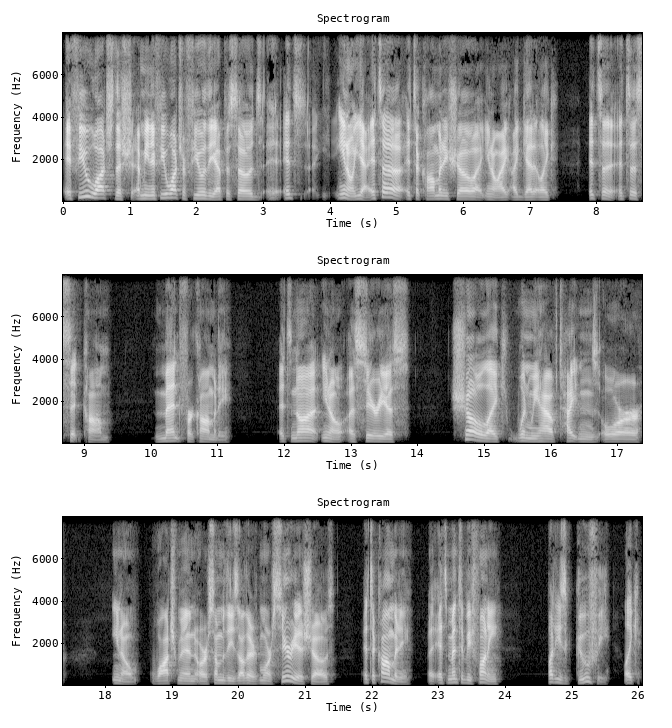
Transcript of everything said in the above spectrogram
If you watch the, sh- I mean, if you watch a few of the episodes, it's you know, yeah, it's a it's a comedy show. I, you know, I I get it. Like it's a it's a sitcom meant for comedy. It's not you know a serious show like when we have Titans or you know Watchmen or some of these other more serious shows. It's a comedy. It's meant to be funny, but he's goofy, like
